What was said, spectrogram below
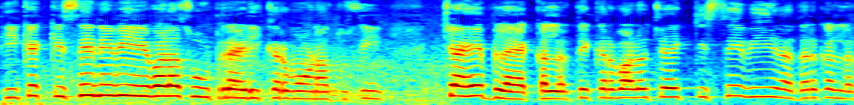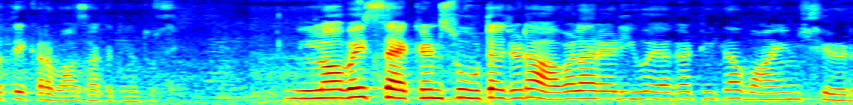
ਠੀਕ ਹੈ, ਕਿਸੇ ਨੇ ਵੀ ਇਹ ਵਾਲਾ ਸੂਟ ਰੈਡੀ ਕਰਵਾਉਣਾ ਤੁਸੀਂ, ਚਾਹੇ ਬਲੈਕ ਕਲਰ ਤੇ ਕਰਵਾ ਲਓ, ਚਾਹੇ ਕਿਸੇ ਵੀ ਅਦਰ ਕਲਰ ਤੇ ਕਰਵਾ ਸਕਦੇ ਹੋ ਤੁਸੀਂ। ਲਓ ਬਈ ਸੈਕੰਡ ਸੂਟ ਆ ਜਿਹੜਾ ਆ ਵਾਲਾ ਰੈਡੀ ਹੋਇਆਗਾ, ਠੀਕ ਆ ਵਾਈਨ ਸ਼ੇਡ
